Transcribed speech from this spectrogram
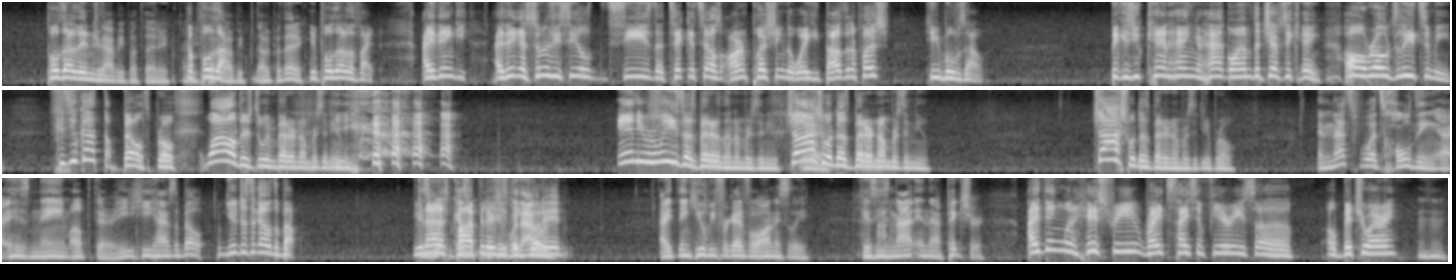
Pulls out of the injury. That'd be pathetic. That'd be, pull fu- out. That'd be, that'd be pathetic. He pulled out of the fight. I think I think as soon as he sees, sees the ticket sales aren't pushing the way he thought it was gonna push, he moves out. Because you can't hang your hat going, I'm the Gypsy King. All roads lead to me. Because you got the belt, bro. Wilder's doing better numbers than you. Andy Ruiz does better than numbers than you. Joshua does better numbers than you. Joshua does better numbers than you, bro. And that's what's holding uh, his name up there. He he has a belt. You're just a guy with a belt. You're not as popular as you think you without are. it, I think he'll be forgetful, honestly, because he's not in that picture. I think when history writes Tyson Fury's uh, obituary, Mm-hmm.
